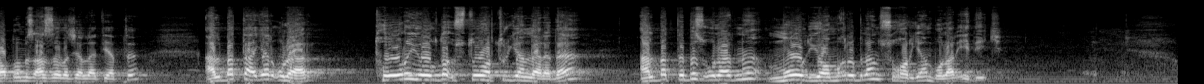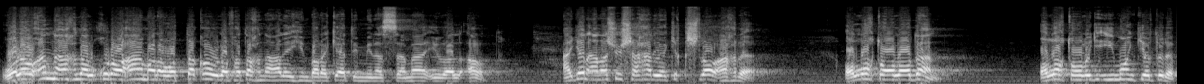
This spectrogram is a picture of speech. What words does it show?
Robbimiz azza va jalla aytayapti. Albatta agar ular to'g'ri yo'lda ustuvor turganlarida albatta biz ularni mo'l yomg'ir bilan sug'organ bo'lar edik. ولو أن أهل القرى آمنوا واتقوا لفتحنا عليهم بركات من السماء والأرض agar ana shu shahar yoki qishloq ahli Alloh taolodan Alloh taologa iymon keltirib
